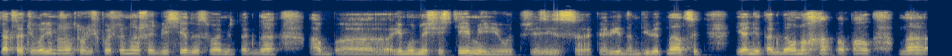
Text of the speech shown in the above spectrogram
Да, кстати, Владимир Анатольевич, после нашей беседы с вами тогда об э, иммунной системе и вот в связи с ковидом-19, я не так давно попал на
